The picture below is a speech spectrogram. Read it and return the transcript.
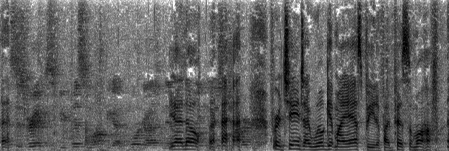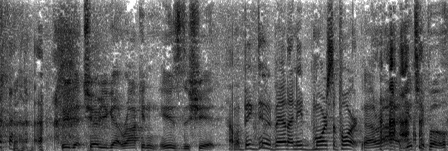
This is great. 'cause If you piss them off, you got four guys. in the yeah, I know. outside, you just charge. For a change, I will get my ass beat if I piss them off. Dude, that chair you got rocking is the shit. I'm a big dude, man. I need more support. All right, get your pull.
